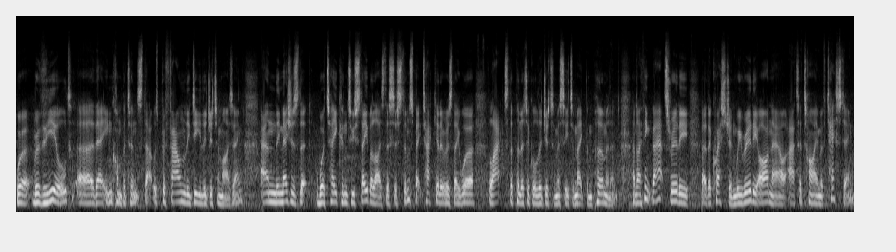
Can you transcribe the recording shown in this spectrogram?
were revealed uh, their incompetence. That was profoundly delegitimizing, and the measures that were taken to stabilize the system, spectacular as they were, lacked the political legitimacy to make them permanent. And I think that's really the, uh, the question. We really are now at a time of testing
